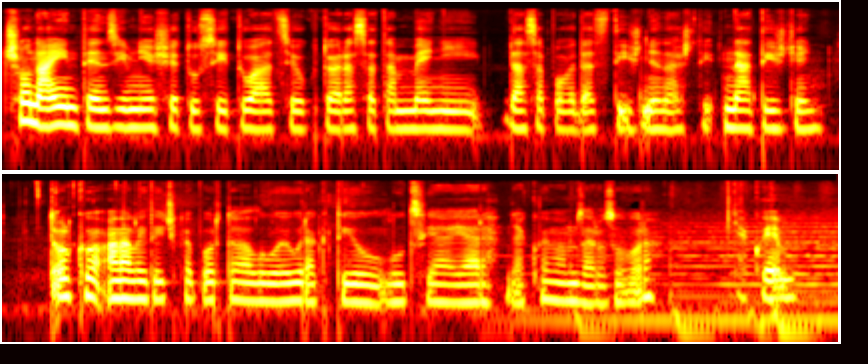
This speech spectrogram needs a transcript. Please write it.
čo najintenzívnejšie tú situáciu, ktorá sa tam mení, dá sa povedať, z týždňa na, šty- na týždeň. Toľko analytička portálu Euraktiv Lucia Jar. Ďakujem vám za rozhovor. Ďakujem.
